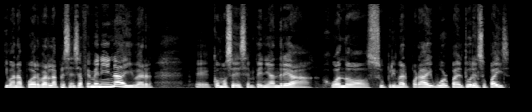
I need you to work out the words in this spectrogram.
y van a poder ver la presencia femenina y ver eh, cómo se desempeña Andrea jugando su primer por ahí World Padel Tour en su país.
